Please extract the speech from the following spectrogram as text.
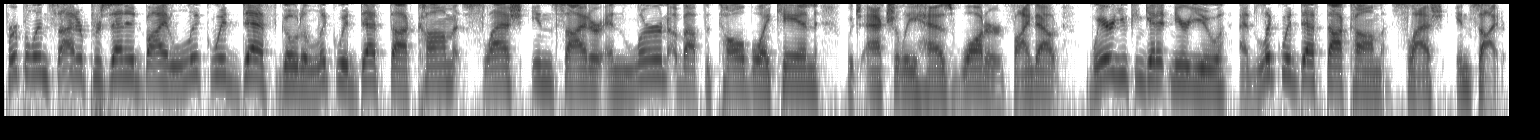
Purple Insider presented by Liquid Death. Go to liquiddeath.com slash insider and learn about the Tallboy can, which actually has water. Find out where you can get it near you at liquiddeath.com slash insider.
